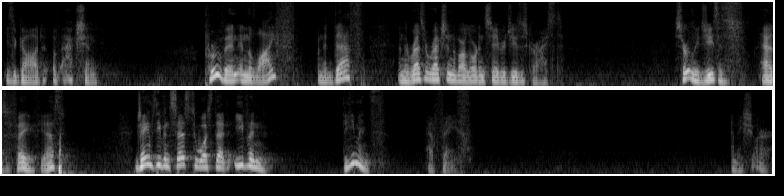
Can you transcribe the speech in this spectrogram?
He's a God of action. Proven in the life and the death and the resurrection of our Lord and Savior Jesus Christ. Certainly, Jesus has faith, yes? James even says to us that even demons have faith. And they shudder.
